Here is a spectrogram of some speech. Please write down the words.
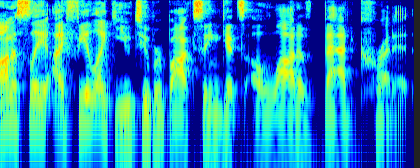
Honestly, I feel like YouTuber boxing gets a lot of bad credit.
